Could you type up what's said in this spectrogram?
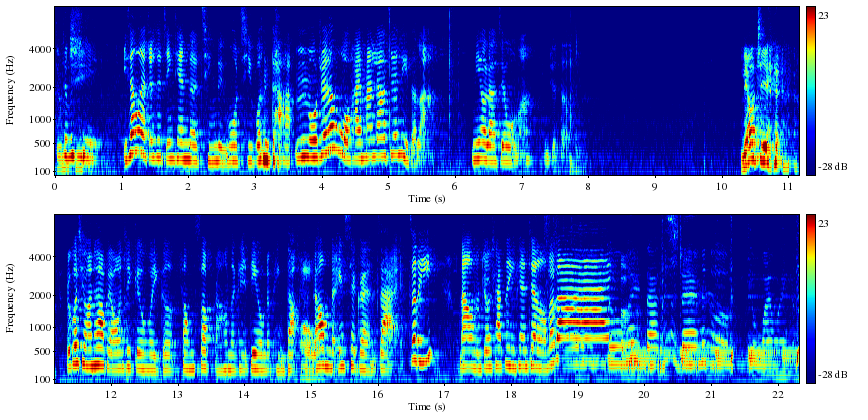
对对不起。以上呢就是今天的情侣默契问答。嗯，我觉得我还蛮了解你的啦。你有了解我吗？你觉得？了解。如果喜欢的话，不要忘记给我一个 thumbs up，然后呢可以订阅我们的频道哦然后我们的 Instagram 在这里。那我们就下次影片见喽，拜拜。 The way that I 那 stare, 个有歪歪的，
